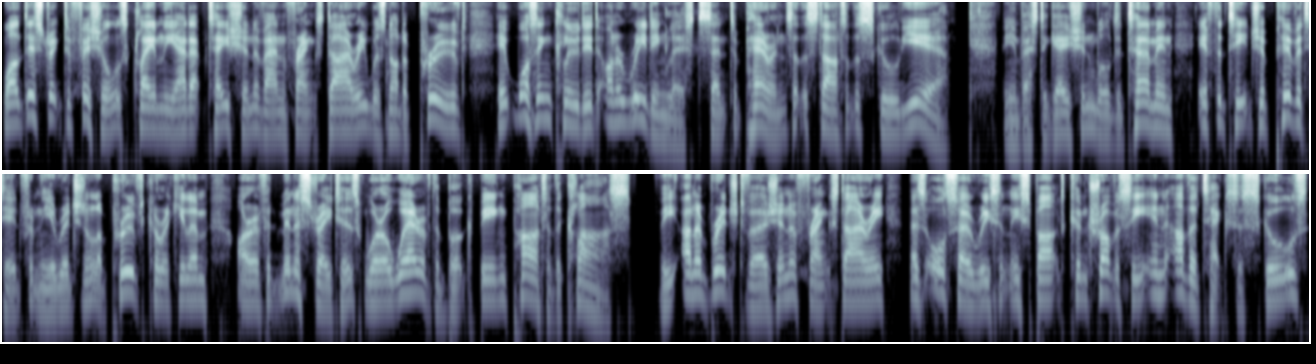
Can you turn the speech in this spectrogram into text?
While district officials claim the adaptation of Anne Frank's diary was not approved, it was included on a reading list sent to parents at the start of the school year. The investigation will determine if the teacher pivoted from the original approved curriculum or if administrators were aware of the book being part of the class. The unabridged version of Frank's diary has also recently sparked controversy in other Texas schools,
